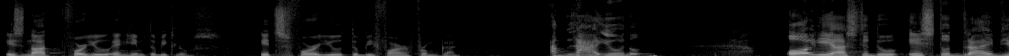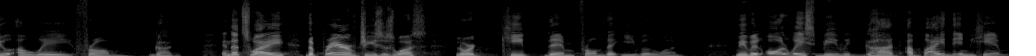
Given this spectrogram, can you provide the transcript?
Is not for you and him to be close. It's for you to be far from God. Ang layo, no? All he has to do is to drive you away from God. And that's why the prayer of Jesus was, Lord, keep them from the evil one. We will always be with God, abide in Him.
